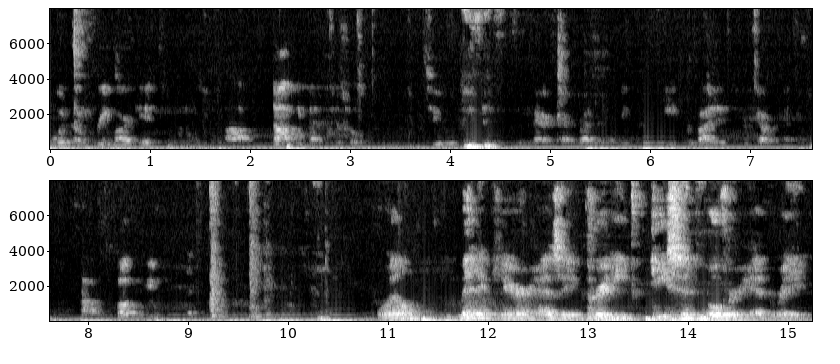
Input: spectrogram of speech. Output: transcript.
would a free market, uh, not be beneficial to citizens America rather than be provided through government? Uh, both of you. Well, Medicare has a pretty decent overhead rate.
